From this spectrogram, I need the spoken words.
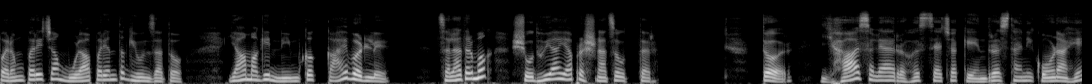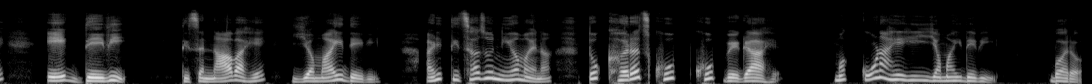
परंपरेच्या मुळापर्यंत घेऊन जातं. यामागे नेमकं काय वडले चला तर मग शोधूया या प्रश्नाचं उत्तर. तर ह्या सगळ्या रहस्याच्या केंद्रस्थानी कोण आहे? एक देवी. तिचं नाव आहे यमाई देवी. आणि तिचा जो नियम आहे ना तो खरंच खूप खूप वेगळा आहे. मग कोण आहे ही यमाई देवी? बरं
